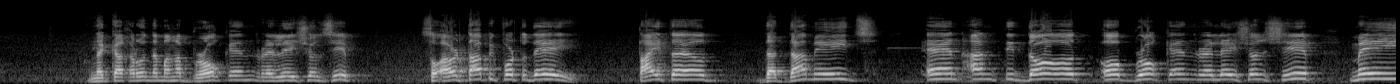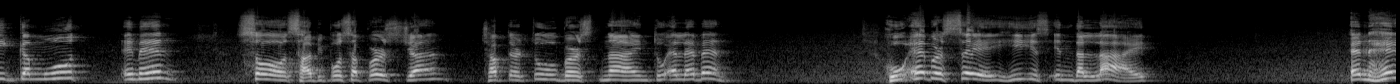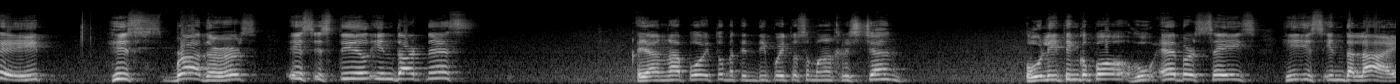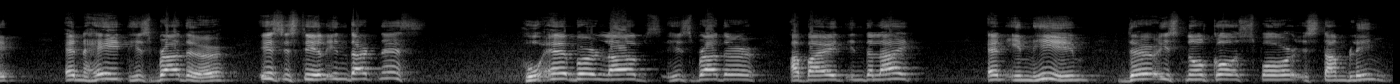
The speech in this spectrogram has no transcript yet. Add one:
Nagkakaroon ng mga broken relationship. So our topic for today, titled The Damage and Antidote of Broken Relationship May Gamot. Amen? So, sabi po sa 1 John chapter 2 verse 9 to 11. Whoever say he is in the light and hate his brothers is still in darkness. Kaya nga po ito, matindi po ito sa mga Christian. Ulitin ko po, whoever says he is in the light and hate his brother is still in darkness. Whoever loves his brother abide in the light, and in him there is no cause for stumbling.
